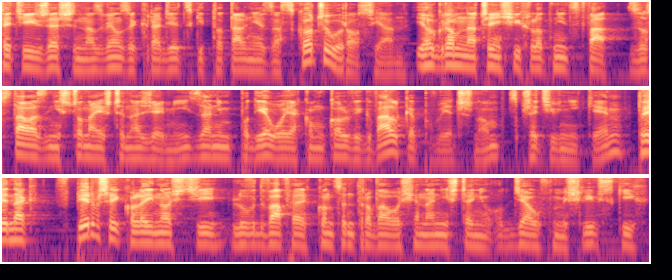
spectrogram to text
III Rzeszy na Związek Radziecki totalnie zaskoczył Rosjan i ogromna część ich lotnictwa została zniszczona jeszcze na ziemi, zanim podjęło jakąkolwiek walkę powietrzną z przeciwnikiem, to jednak w pierwszej kolejności Luftwaffe koncentrowało się na niszczeniu oddziałów myśliwskich,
